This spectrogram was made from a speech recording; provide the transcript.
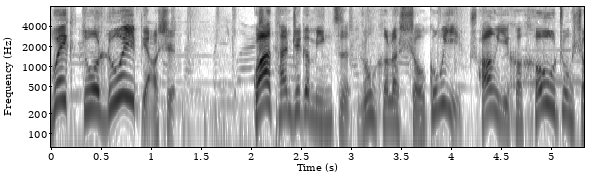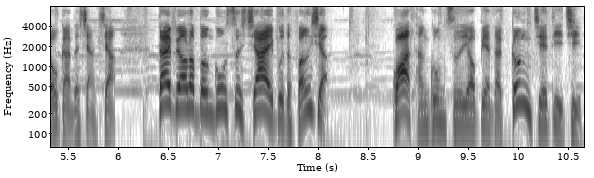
维克多·路易表示，挂毯这个名字融合了手工艺、创意和厚重手感的想象，代表了本公司下一步的方向。挂毯公司要变得更接地气，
